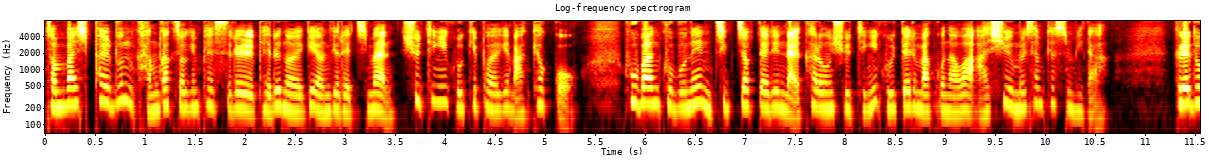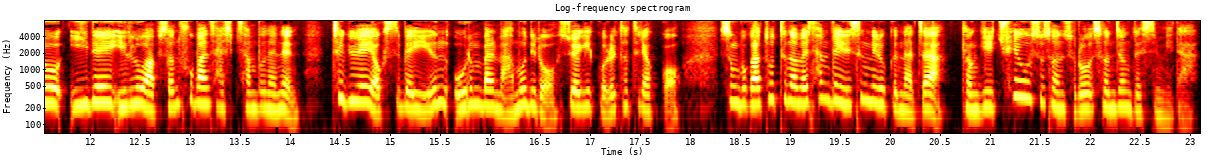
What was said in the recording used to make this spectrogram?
전반 18분 감각적인 패스를 베르너에게 연결했지만 슈팅이 골키퍼에게 막혔고 후반 9분엔 직접 때린 날카로운 슈팅이 골대를 맞고 나와 아쉬움을 삼켰습니다. 그래도 2대 1로 앞선 후반 43분에는 특유의 역습에 이은 오른발 마무리로 쐐기골을 터뜨렸고 승부가 토트넘의 3대 1 승리로 끝나자 경기 최우수 선수로 선정됐습니다.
